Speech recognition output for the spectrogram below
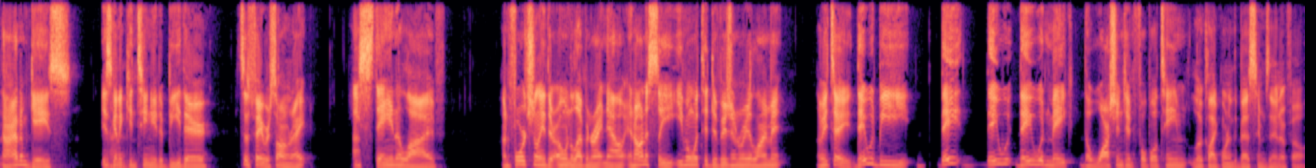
Now, Adam Gase is going to continue to be there. It's his favorite song, right? He's staying alive. Unfortunately, they're 0 11 right now. And honestly, even with the division realignment, let me tell you, they would be they they would they would make the Washington football team look like one of the best teams in the NFL.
